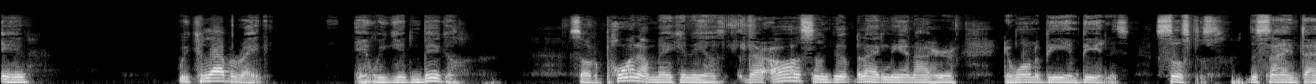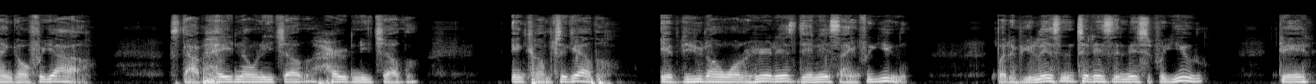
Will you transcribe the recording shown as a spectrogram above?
And we collaborated and we getting bigger. So the point I'm making is there are some good black men out here that want to be in business. Sisters, the same thing go for y'all. Stop hating on each other, hurting each other, and come together. If you don't want to hear this, then this ain't for you. But if you listen to this and this is for you, then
